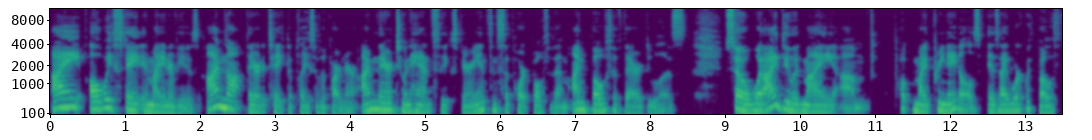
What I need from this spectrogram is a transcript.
I always state in my interviews, I'm not there to take the place of the partner. I'm there to enhance the experience and support both of them. I'm both of their doulas. So what I do in my um, my prenatals is I work with both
